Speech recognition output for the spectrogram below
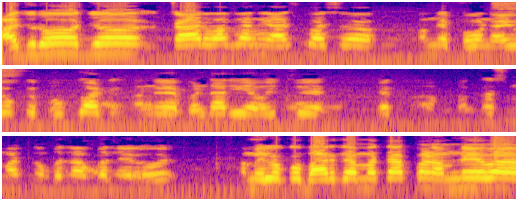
આજરોજ ચાર વાગ્યાની આસપાસ અમને ફોન આવ્યો કે ભૂગટ અને ભંડારીયા વચ્ચે એક અકસ્માતનો બનાવ બનેલો હોય. અમે લોકો બહારગામ હતા પણ અમને એવા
